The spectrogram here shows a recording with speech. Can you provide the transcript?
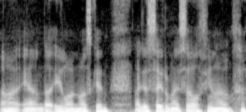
uh, and uh, Elon Musk, and I just say to myself, you know,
